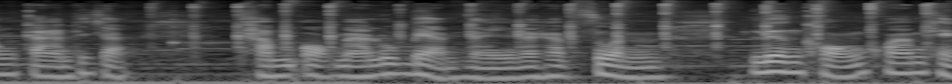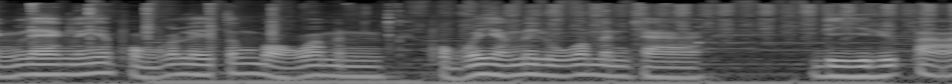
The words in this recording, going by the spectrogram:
ต้องการที่จะทำออกมารูปแบบไหนนะครับ ส่วนเรื่องของความแข็งแรงอะไรเงี้ยผมก็เลยต้องบอกว่ามันผมก็ยังไม่รู้ว่ามันจะ ดีหรือเปล่า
